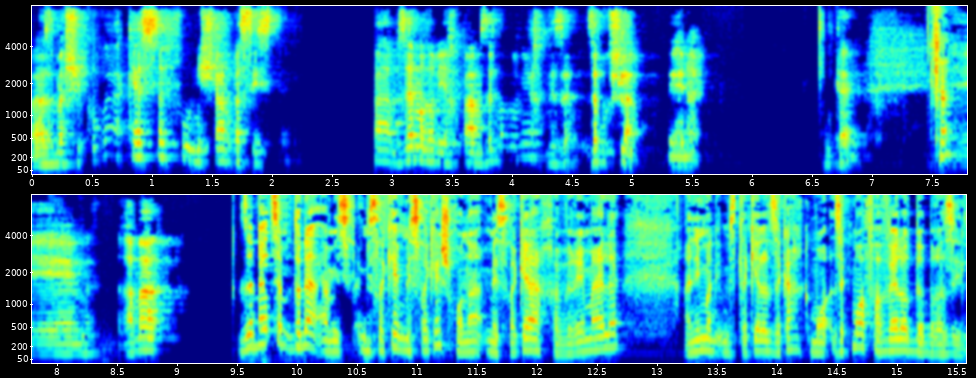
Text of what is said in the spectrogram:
ואז מה שקורה, הכסף הוא נשאר בסיסטם. פעם זה מרוויח, פעם זה מרוויח, וזה מושלם בעיניי. אוקיי? כן. אמ, רמה, זה בעצם אתה יודע משחקי משחקי שכונה משחקי החברים האלה אני מסתכל על זה ככה כמו זה כמו הפאבלות בברזיל.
